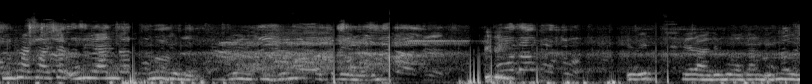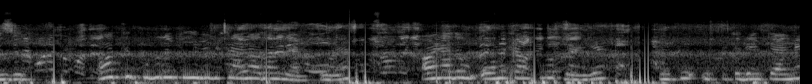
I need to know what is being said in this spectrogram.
Çünkü arkadaşlar onu yendi. Bu videomu, bu hatırlayamadım. Evet herhalde bu adam beni yenecek. Ama tıpkı buradaki gibi bir tane adam gelmişti bana. Aynı adam olma şansı yok bence. Çünkü üst üste denk gelme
